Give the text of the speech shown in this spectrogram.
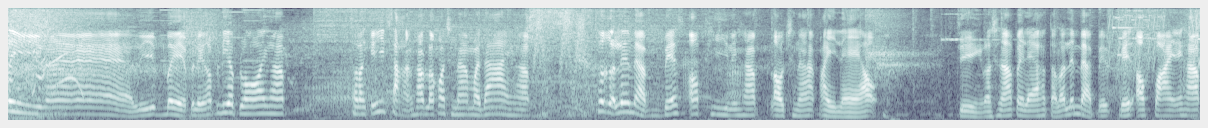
ตีแน่รีเบรไปเลยครับ เรียบร้อยครับสลาเกมที่สามครับ แล้วก็ชนะมาได้ครับ ถ้าเกิดเล่นแบบ best of P นะครับ เราชนะไปแล้ว จริง เราชนะไปแล้วครับ แต่เราเล่นแบบ best of five นะครับ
